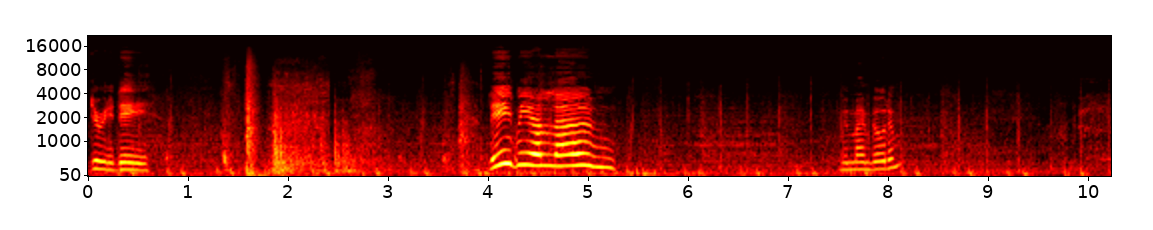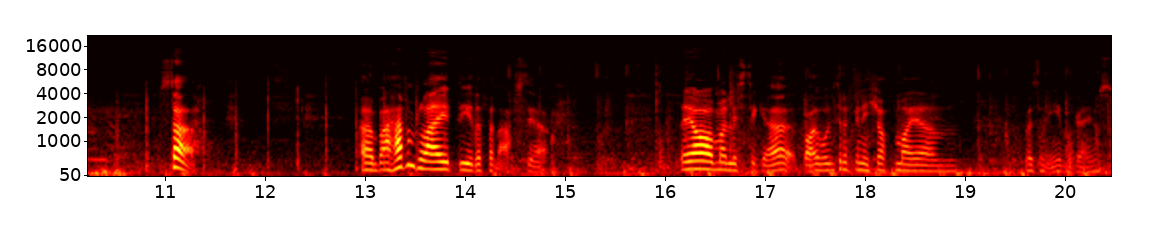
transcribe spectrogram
during the day. Leave me alone. We main building. Star. Um, but I haven't played the other FNAFs yet. They are on my list to get, but I wanted to finish off my um, Resident Evil games.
